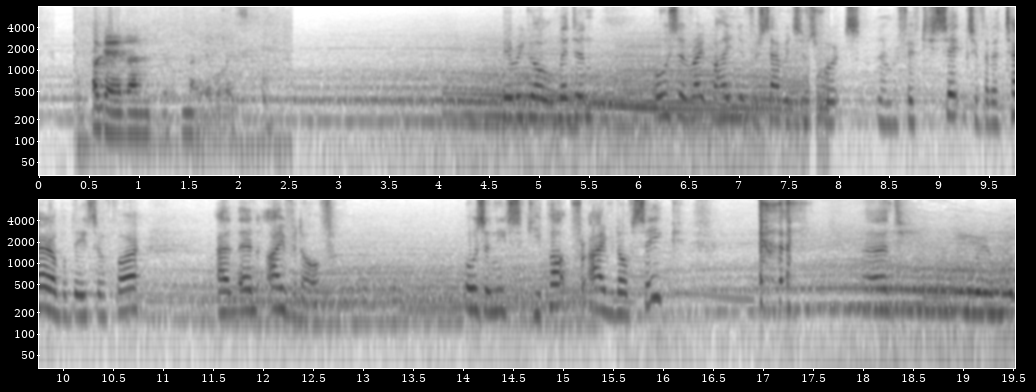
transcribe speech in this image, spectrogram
Okay, then the familiar voice. Here we go, Liddon. Oza right behind him for Savage Sports, number 56. You've had a terrible day so far. And then Ivanov. Oza needs to keep up for Ivanov's sake. And here we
